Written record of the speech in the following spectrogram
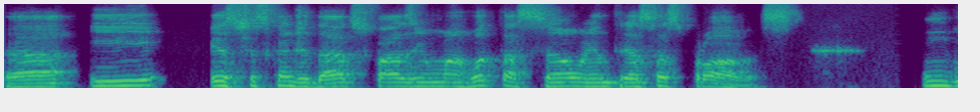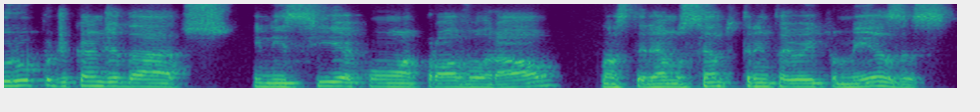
uh, e estes candidatos fazem uma rotação entre essas provas. Um grupo de candidatos inicia com a prova oral, nós teremos 138 mesas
